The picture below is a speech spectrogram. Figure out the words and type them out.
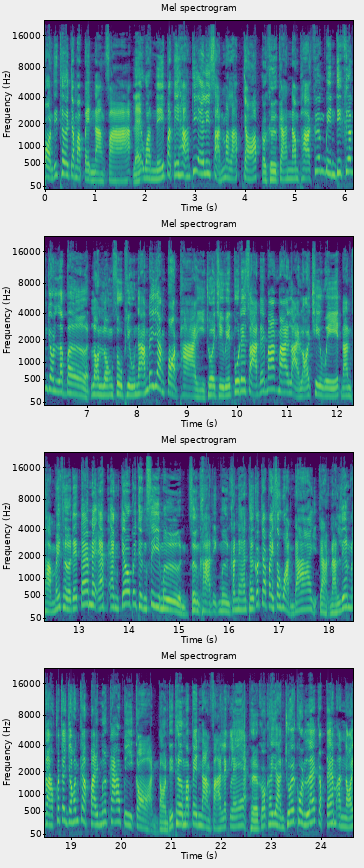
ก่อนที่เธอจะมาเป็นนางฟ้า และวันนี้ปฏิหารที่เอลิสันมารับจ็อบก็คือการนำพาเครื่องบินที่เครื่องยนต์ระเบิดหล่นลงสู่ผิวน้ำได้อย่างปลอดภัย ช่วยชีวิตผู้โดยสารได้มากมายหลายร้อยชีวิต นั่นทำให้เธอได้แต้มในแอป Angel ไปถึง 40,000 ซึ่งขาดอีกหมื่นคะแนนเธอก็จะไปสวรรค์ได้ จากนั้นเรื่องราวก็จะย้อนกลับไปเมื่อ 9 ปีก่อน ตอนที่เธอมาเป็นนางฟ้าแรกๆ เธอก็ขยันช่วยคนแลกกับแต้มอันน้อย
